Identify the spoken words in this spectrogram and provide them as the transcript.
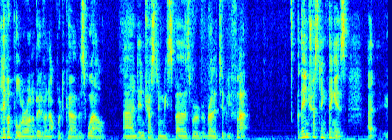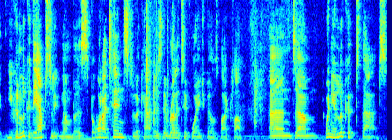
Liverpool are on a bit of an upward curve as well, and interestingly, Spurs were relatively flat. But the interesting thing is, uh, you can look at the absolute numbers, but what I tend to look at is the relative wage bills by club. And um, when you look at that,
